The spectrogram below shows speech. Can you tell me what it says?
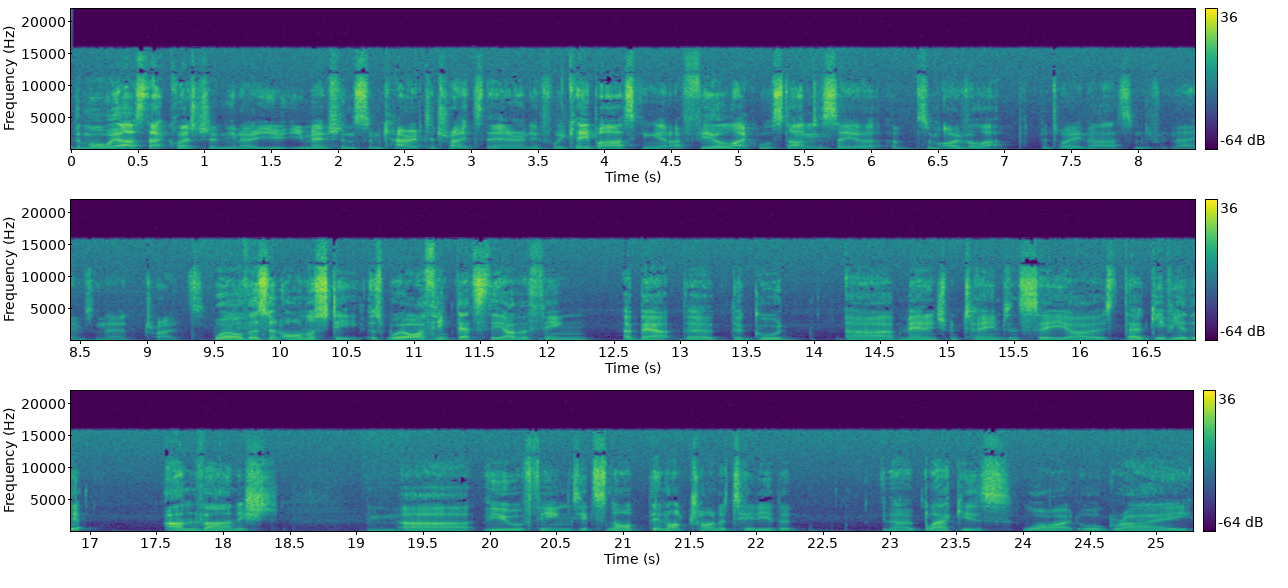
the more we ask that question, you know, you, you mentioned some character traits there, and if we keep asking it, I feel like we'll start Mm. to see a, a, some overlap between uh, some different names and their traits. Well, there's an honesty as well. I think that's the other thing about the the good uh, management teams and CEOs. They'll give you the unvarnished Mm. uh, view of things. It's not they're not trying to tell you that you know black is white or grey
